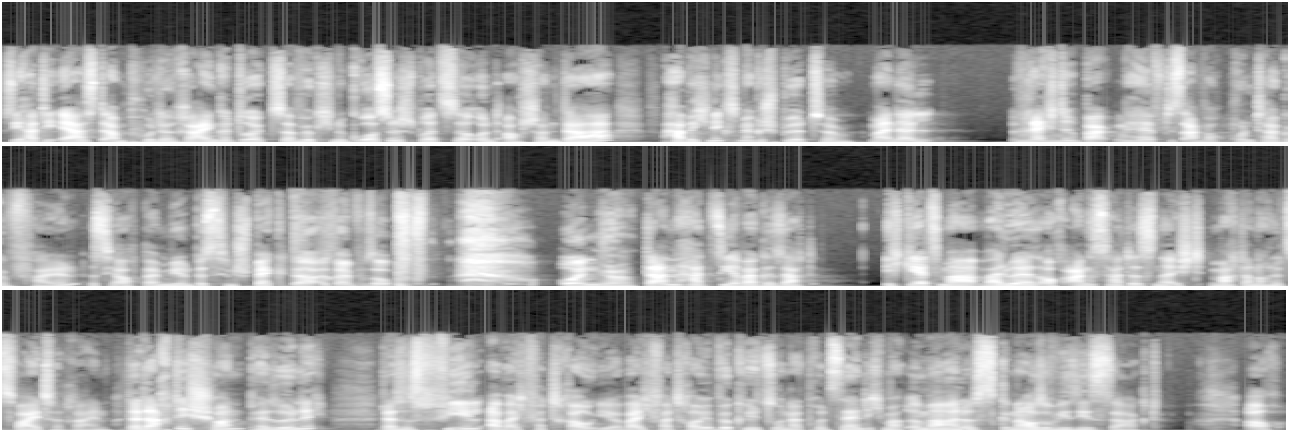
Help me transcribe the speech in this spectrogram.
sie hat die erste Ampulle reingedrückt. Es war wirklich eine große Spritze. Und auch schon da habe ich nichts mehr gespürt. Meine Mhm. rechte Backenhälfte ist einfach runtergefallen. Ist ja auch bei mir ein bisschen Speck da. Ist einfach so. pff. Und Ja. dann hat sie aber gesagt, ich gehe jetzt mal, weil du ja auch Angst hattest, ne, ich mach da noch eine zweite rein. Da dachte ich schon persönlich, das ist viel, aber ich vertraue ihr, weil ich vertraue ihr wirklich zu 100 Prozent. Ich mache immer Mhm. alles genauso, wie sie es sagt. Auch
